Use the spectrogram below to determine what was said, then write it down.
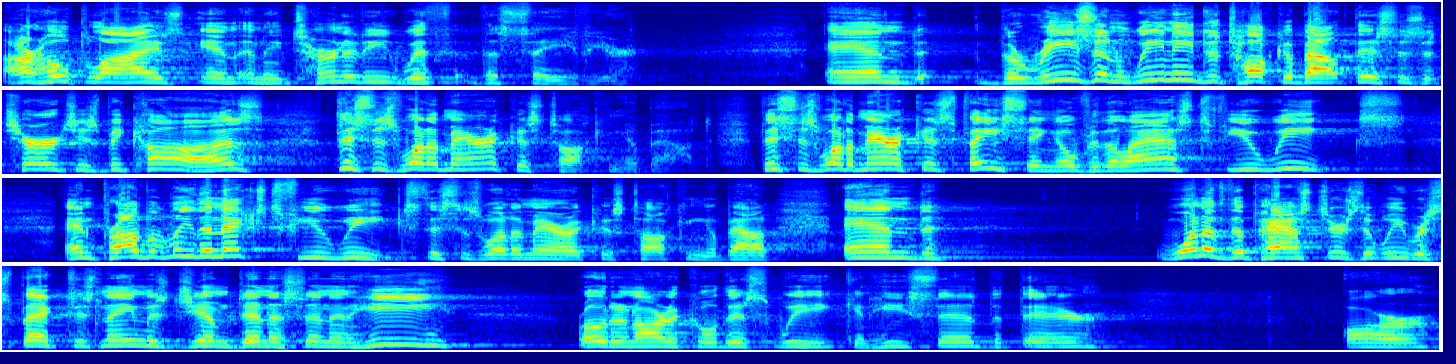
Our hope lies in an eternity with the Savior. And the reason we need to talk about this as a church is because this is what America's talking about. This is what America's facing over the last few weeks. And probably the next few weeks, this is what America's talking about. And one of the pastors that we respect, his name is Jim Denison, and he wrote an article this week and he said that there are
